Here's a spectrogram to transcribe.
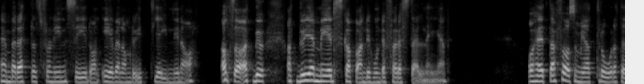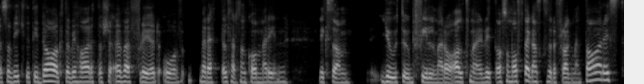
en berättelse från insidan även om du inte är inne i något. Alltså att du, att du är medskapande under föreställningen. Och det är därför som jag tror att det är så viktigt idag då vi har ett överflöd av berättelser som kommer in, liksom Youtube-filmer och allt möjligt, och som ofta är ganska så fragmentariskt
